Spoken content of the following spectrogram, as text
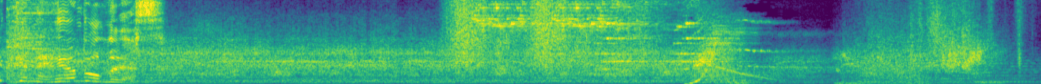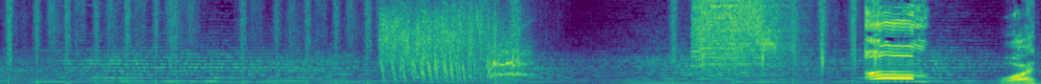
I can handle this. Um, What?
